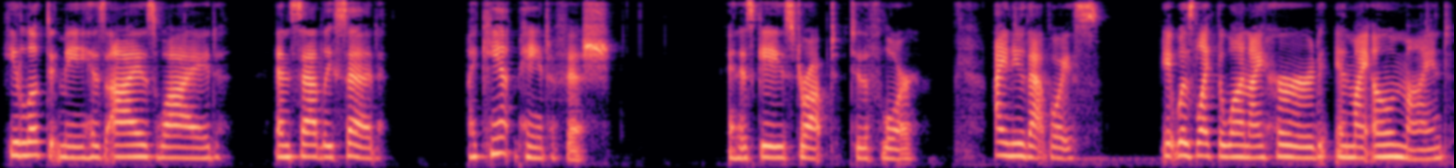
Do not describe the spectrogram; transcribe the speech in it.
He looked at me, his eyes wide, and sadly said, I can't paint a fish. And his gaze dropped to the floor. I knew that voice. It was like the one I heard in my own mind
